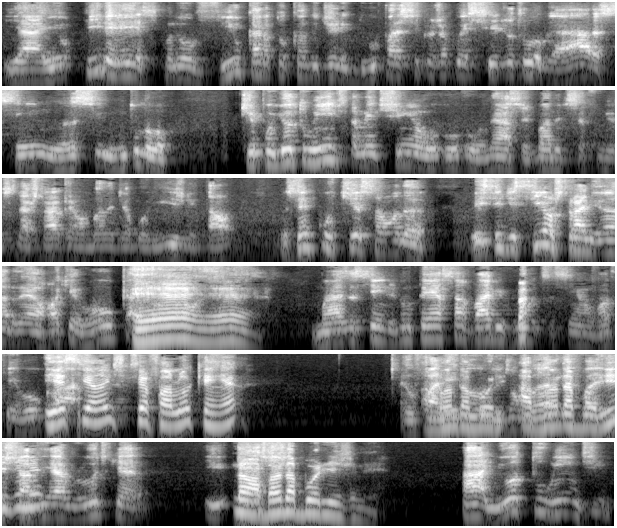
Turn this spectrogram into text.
E aí eu pirei. Assim, quando eu vi o cara tocando didgeridoo, parecia que eu já conhecia de outro lugar, assim, um lance muito louco. Tipo, o Yoto também tinha o, o, né, essas bandas de surf music da Austrália, que era uma banda de aborígene e tal. Eu sempre curti essa onda. Esse de si australiano, né? Rock and roll, cara. É, nossa. é. Mas assim, não tem essa vibe roots, assim, é um rock and roll. E esse antes que você falou, quem é? Eu falei a banda, do, do a banda aborígene. Root, que é, não, a banda aborígene. Ah, Yoto Indie.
